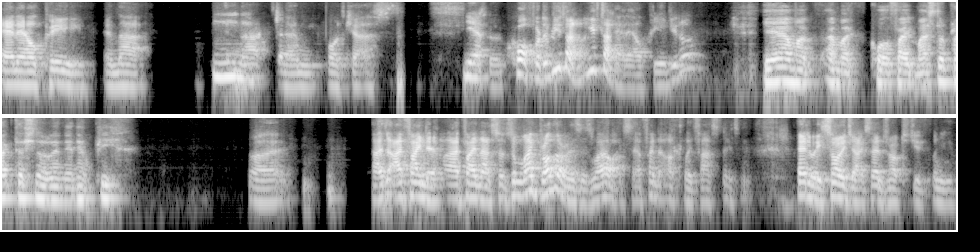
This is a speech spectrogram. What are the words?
NLP in that mm. in that um, podcast. Yeah. So, Crawford, have you done? You've done NLP, have you not? Yeah, I'm a I'm a qualified master practitioner in NLP. Right. I, I, find it. I find that so. So my brother is as well. I find it utterly fascinating. Anyway, sorry, Jack, I interrupted you. You...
